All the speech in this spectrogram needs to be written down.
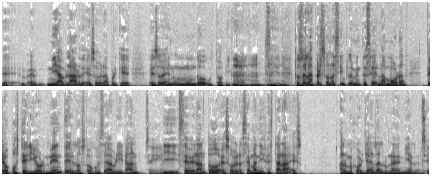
eh, ni hablar de eso, ¿verdad? Porque eso es en un mundo utópico. Entonces las personas simplemente se enamoran, pero posteriormente los ojos se abrirán y se verán todo eso, ¿verdad? Se manifestará eso. A lo mejor ya en la luna de miel. Sí,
